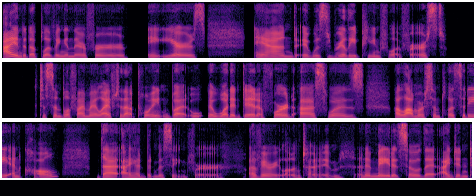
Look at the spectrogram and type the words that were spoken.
I ended up living in there for eight years. And it was really painful at first to simplify my life to that point. But what it did afford us was a lot more simplicity and calm that I had been missing for a very long time. And it made it so that I didn't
